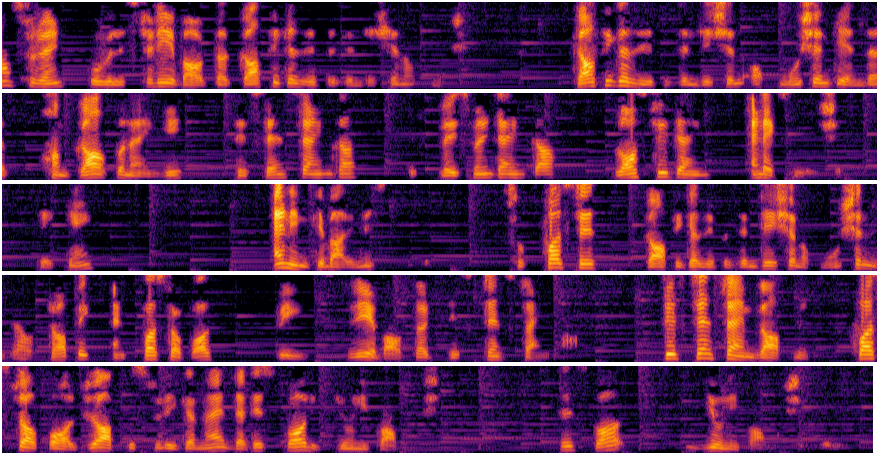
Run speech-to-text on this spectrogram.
Now student, we will study about the graphical representation of motion. Graphical representation of motion के अंदर हम graph बनाएँगे distance time का displacement time का velocity time and acceleration देखते हैं। एंड इनके बारे में so first is graphical representation of motion is our topic and first of all we study about the distance time graph distance time graph में first of all जो आपको study करना है that is for uniform motion this for uniform motion के लिए।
